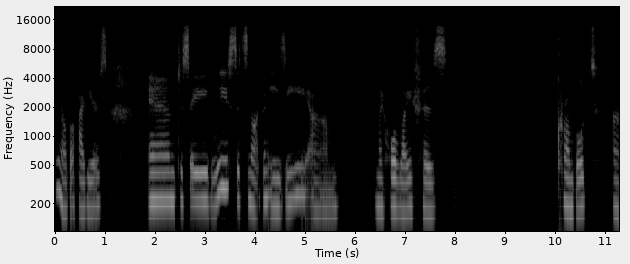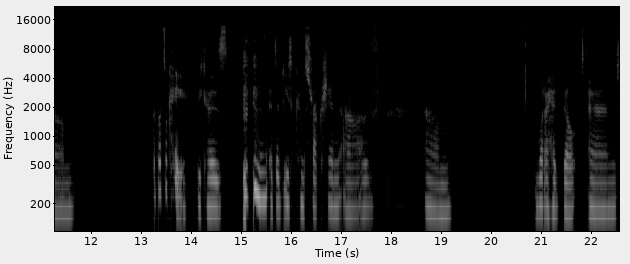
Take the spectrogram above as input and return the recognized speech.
you know, about five years. And to say the least, it's not been easy. Um, my whole life has crumbled. Um, but that's okay because it's a deconstruction of um, what I had built. And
